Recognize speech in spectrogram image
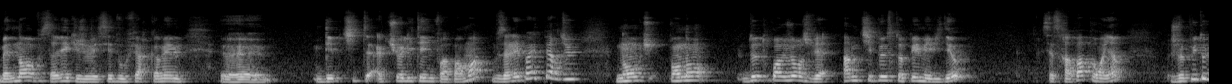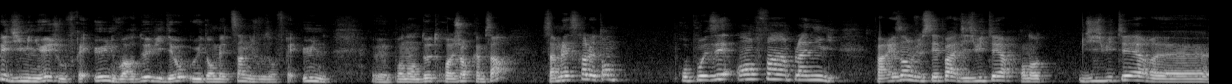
Maintenant, vous savez que je vais essayer de vous faire quand même euh, des petites actualités une fois par mois. Vous n'allez pas être perdu. Donc pendant 2-3 jours, je vais un petit peu stopper mes vidéos. Ce sera pas pour rien. Je veux plutôt les diminuer. Je vous ferai une, voire deux vidéos. Au lieu d'en mettre 5, je vous en ferai une euh, pendant 2-3 jours comme ça. Ça me laissera le temps de proposer enfin un planning. Par exemple, je sais pas, à 18h, pendant 18h euh,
